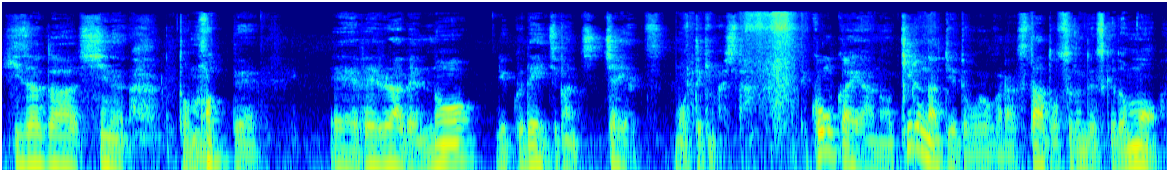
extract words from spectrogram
膝が死ぬと思って、えー、フェルラーベンのリュックで一番ちっちゃいやつ持ってきました。今回あの、キルナっていうところからスタートするんですけども、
